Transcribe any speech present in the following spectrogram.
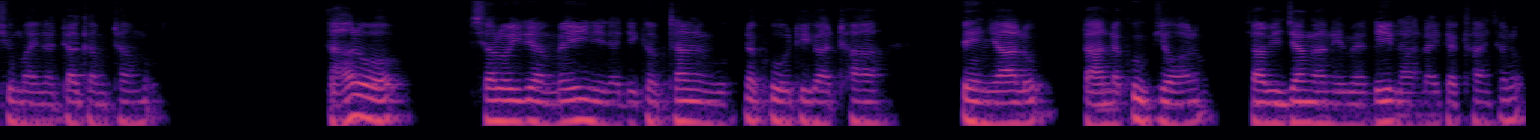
ရှုမှိုင်းလားတက္ကမထံပေါ့ဒါတော့ဆရာတော်ကြီးတွေကမိန်နေတဲ့ဒီကမ္မထံကိုနှစ်ခုအဓိကထားသင်ကြားလို့ဒါနှစ်ခုပြောရတော့သာဝေကျမ်းကနေပဲလေးလာလိုက်တဲ့ခါကျတော့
